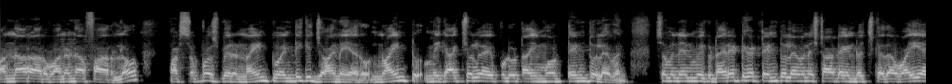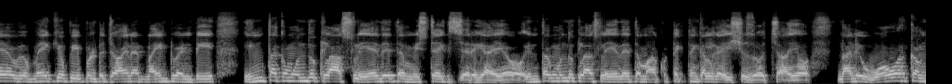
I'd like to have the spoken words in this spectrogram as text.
one hour or one and half అవర్లో ఫర్ సపోజ్ మీరు నైన్ ట్వంటీకి జాయిన్ అయ్యారు. నైన్ టు మీకు యాక్చువల్గా ఇప్పుడు time ten to eleven so నేను మీకు డైరెక్ట్గా టెన్ టు లెవెన్ స్టార్ట్ అయ్యిండొచ్చు కదా. Why I make you people to join at nine twenty ఇంతకు ముందు క్లాస్లో ఏదైతే మిస్టేక్స్ జరిగాయో ఇంతకు ముందు క్లాస్లో ఏదైతే మాకు టెక్నికల్గా ఇష్యూస్ వచ్చాయో దాన్ని ఓవర్కమ్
